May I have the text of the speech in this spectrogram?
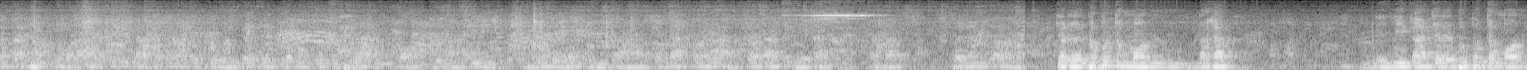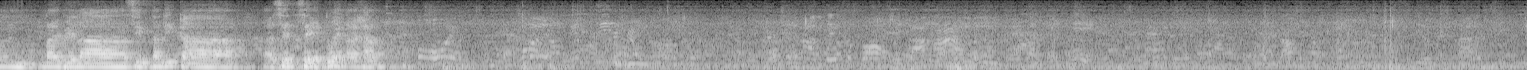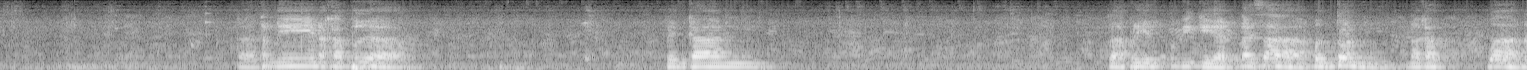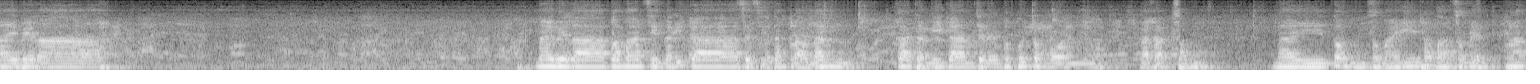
แล้วก็ทำถวายที่กราบสักการะหลวงปู่ก็คือพระมาคลสุธิยานก่อนเวลาที่มาได้เลยว่ามีตาก็รักก็ได้ก็ได้เช่นเดียวกันนะครับเพราะฉะนั้นก็เจริญพระพุทธมนต์นะครับมีการเจริญพระพุทธมนต์ในเวลา 10นาฬิกาอ่าเศษๆด้วยนะครับ ทั้งนี้นะครับเพื่อ เป็นการกราบเรียนผู้มีเกียรติได้ทราบเบื้องต้นนะครับ ว่าในเวลา ในเวลาประมาณ 10นาฬิกาเศษๆดังกล่าวนั้น ก็จะมีการเจริญพระพุทธมนต์นะครับสในต้นสมัยพระบาทสมเด็จพระ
